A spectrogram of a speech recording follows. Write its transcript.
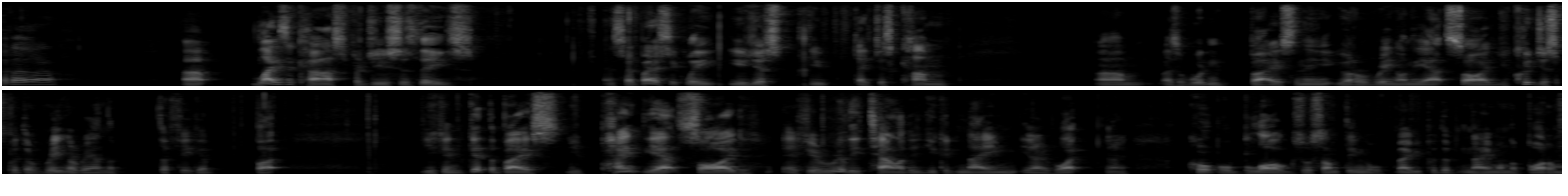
Ta-da! Uh, Lasercast produces these, and so basically you just you they just come um, as a wooden base, and then you've got a ring on the outside. You could just put the ring around the, the figure, but you can get the base. You paint the outside. If you're really talented, you could name you know write you know Corporal Bloggs or something, or maybe put the name on the bottom,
